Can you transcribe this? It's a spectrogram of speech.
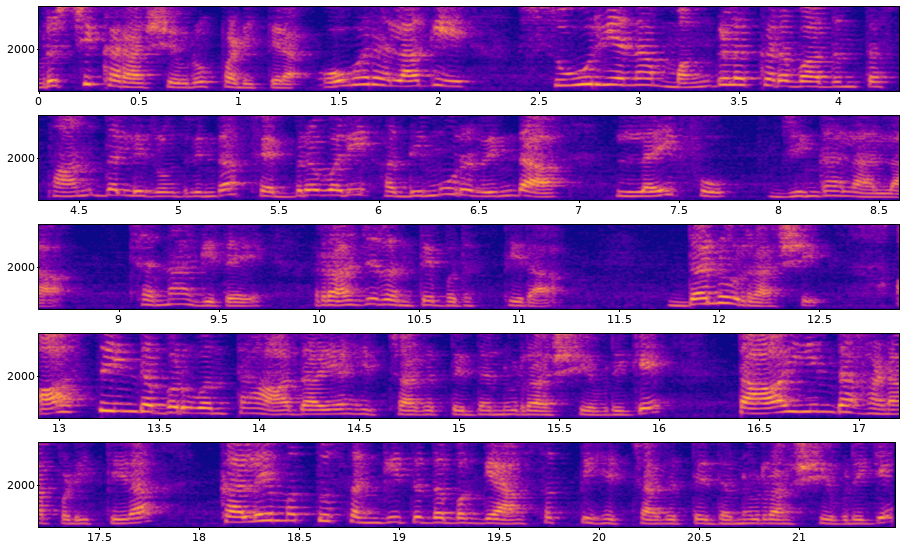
ವೃಶ್ಚಿಕ ರಾಶಿಯವರು ಪಡಿತೀರ. ಓವರ್ ಆಗಿ ಸೂರ್ಯನ ಮಂಗಳಕರವಾದಂಥ ಸ್ಥಾನದಲ್ಲಿರೋದ್ರಿಂದ ಫೆಬ್ರವರಿ ಹದಿಮೂರರಿಂದ ಲೈಫು ಜಿಂಗಾಲಾಲ. ಚೆನ್ನಾಗಿದೆ. ರಾಜರಂತೆ ಬದುಕ್ತೀರಾ? ಧನುರಾಶಿ ಆಸ್ತಿಯಿಂದ ಬರುವಂತಹ ಆದಾಯ ಹೆಚ್ಚಾಗುತ್ತೆ ಧನುರಾಶಿಯವರಿಗೆ ತಾಯಿಯಿಂದ ಹಣ ಪಡಿತೀರಾ? ಕಲೆ ಮತ್ತು ಸಂಗೀತದ ಬಗ್ಗೆ ಆಸಕ್ತಿ ಹೆಚ್ಚಾಗುತ್ತೆ ಧನುರಾಶಿಯವರಿಗೆ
